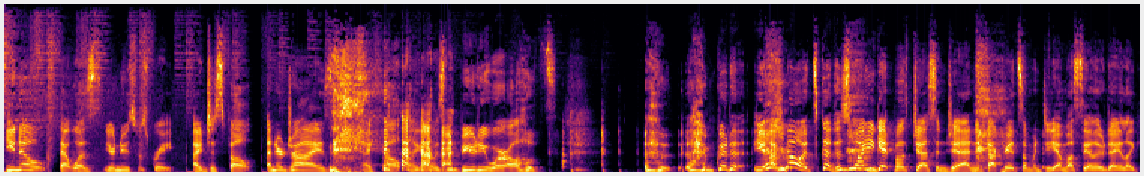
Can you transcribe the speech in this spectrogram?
You know, that was your news was great. I just felt energized. I felt like I was in the beauty world. I'm gonna, yeah, I know it's good. This is why you get both Jess and Jen. In fact, we had someone DM us the other day, like,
